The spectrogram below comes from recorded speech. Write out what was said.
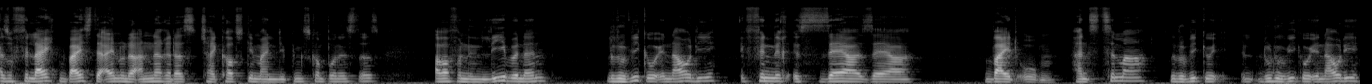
also vielleicht weiß der ein oder andere, dass Tchaikovsky mein Lieblingskomponist ist, aber von den Lebenden, Ludovico Einaudi, finde ich, ist sehr, sehr weit oben. Hans Zimmer, Ludovico, Ludovico Einaudi,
